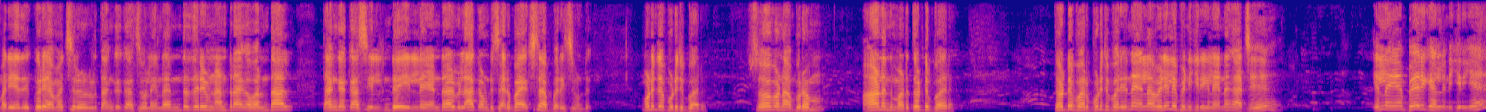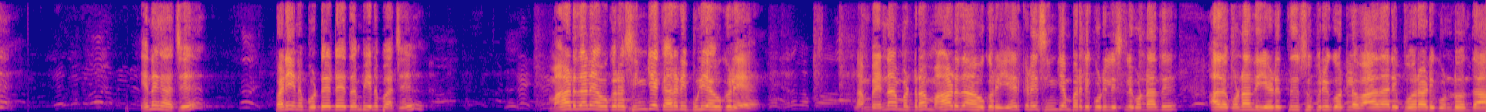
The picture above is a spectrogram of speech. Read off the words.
மரியாதைக்குரிய அமைச்சர்கள் தங்க காசு வழங்கினார். இந்த தடவையும் நன்றாக வந்தால் தங்க காசு உண்டு இல்லை என்றால் விழா கமிட்டி சார்பாக எக்ஸ்ட்ரா பரிசு உண்டு. முடிஞ்ச பிடிச்சிப்பார் சோபனாபுரம் ஆனந்த் மாடு தொட்டுப்பார் தொட்டுப்பார் பிடிச்சிப்பாரு என்ன எல்லாம் வெளியில் போய் நிற்கிறீங்களா என்னங்க ஆச்சு? இல்லை என் பேரு கையில் நிற்கிறீங்க என்னங்க ஆச்சு? பனியனை போட்டு டேய் தம்பி என்னப்பாச்சு மாடு தானே அவுக்குற சிங்க கரடி புலி அவுக்கலையே. நம்ம என்ன பண்றோம்? மாடு தான் அவுக்குறோம் ஏற்கனவே சிங்கம் பரடி கூடி லிஸ்ட்ல கொண்டாந்து அதை கொண்டாந்து எடுத்து சுப்ரீம் கோர்ட்ல வாதாடி போராடி கொண்டு வந்தா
